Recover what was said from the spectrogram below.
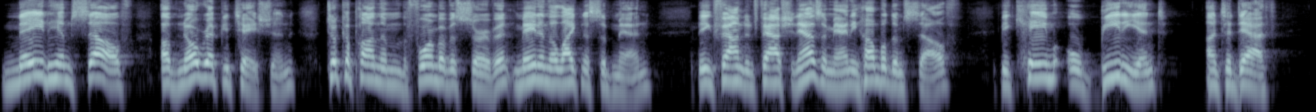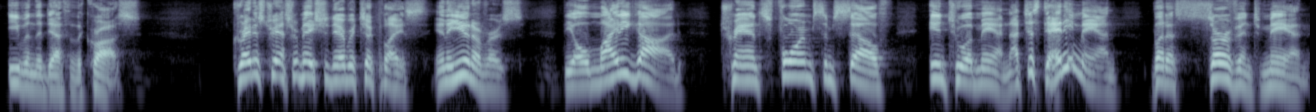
made himself of no reputation, took upon them the form of a servant, made in the likeness of men, being found in fashion as a man, he humbled himself, became obedient unto death, even the death of the cross. Greatest transformation ever took place in the universe. The Almighty God transforms himself into a man, not just any man, but a servant man,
